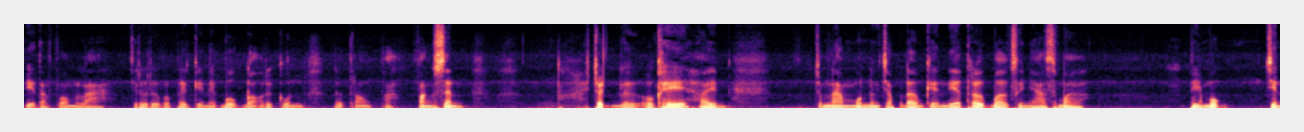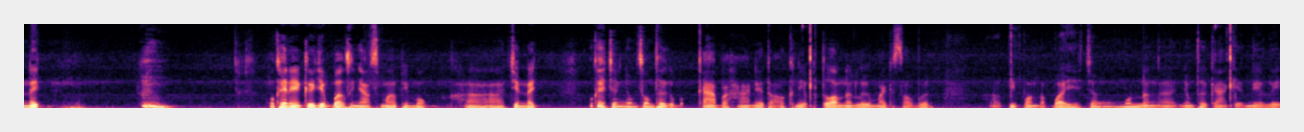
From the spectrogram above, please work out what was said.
ពាក្យថា formula ជ្រើសរើសប្រភេទគណនាបូកដកឬគុណនៅត្រង់ function ចុចលើ OK ហើយចំណាំមុននឹងចាប់ផ្ដើមគណនាត្រូវបើកសញ្ញាស្មើពីមុខជានិច្ចអូខេនេះគឺយើងបើកសញ្ញាស្មើពីមុខជានិច្ចអូខេអញ្ចឹងខ្ញុំសូមធ្វើការបង្ហាញអ្នកទាំងអស់គ្នាផ្ទាល់នៅលើ Microsoft Word 2013អញ្ចឹងមុននឹងខ្ញុំធ្វើការគណនាលេខ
